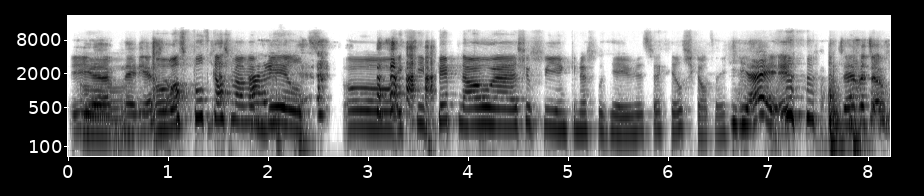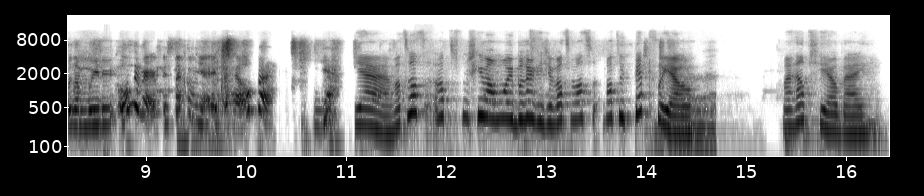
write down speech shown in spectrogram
Die, uh, nee, die heeft oh, was podcast maar met beeld. Oh, ik zie Pip nou uh, Sophie een knuffel geven. Dat is echt heel schattig. Jij, we hebben het over een moeilijk onderwerp, dus dan kom je even helpen. Ja, ja wat, wat, wat is misschien wel een mooi bruggetje. Wat, wat, wat doet Pip voor jou? Waar helpt ze jou bij?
